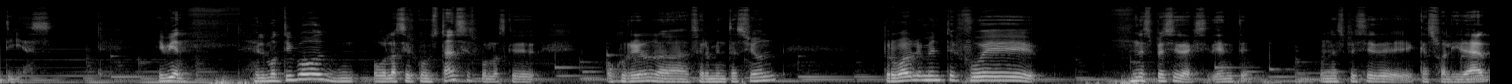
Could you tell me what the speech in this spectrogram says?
días. Y bien, el motivo o las circunstancias por las que ocurrieron la fermentación probablemente fue una especie de accidente, una especie de casualidad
